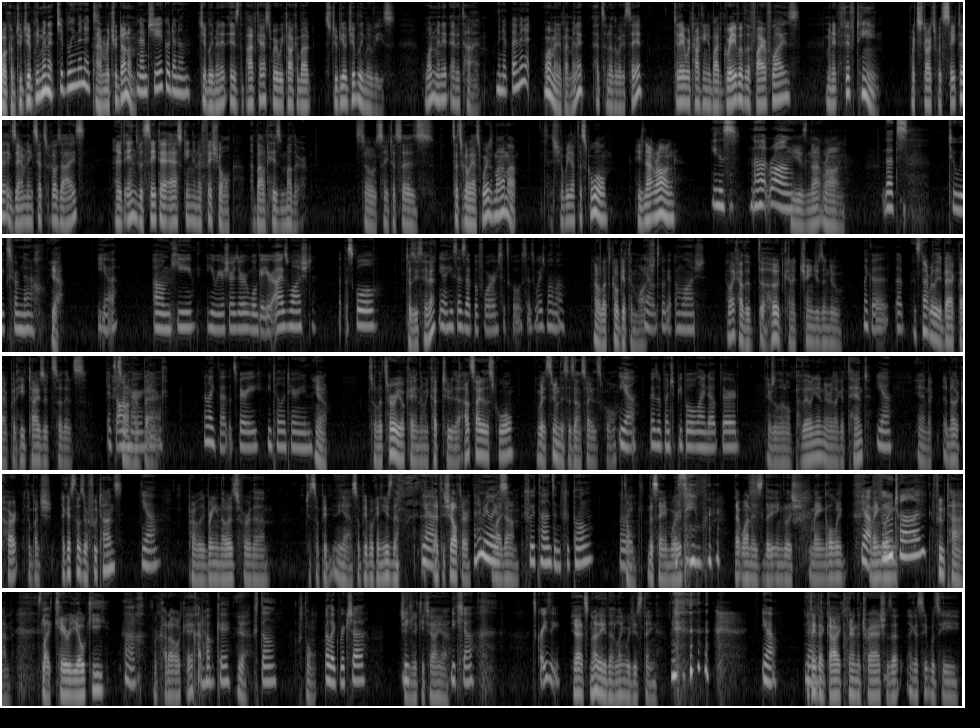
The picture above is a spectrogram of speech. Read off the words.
Welcome to Ghibli Minute. Ghibli Minute. I'm Richard Dunham. And I'm Chieko Dunham. Ghibli Minute is the podcast where we talk about Studio Ghibli movies, one minute at a time, Minute by minute. or minute by minute. That's another way to say it. Today we're talking about Grave of the Fireflies, minute 15, which starts with Seita examining Setsuko's eyes, and it ends with Seita asking an official about his mother. So Seita says, Setsuko asks, Where's Mama? Says she'll be at the school. He's not wrong. He's not wrong. He is not wrong. That's two weeks from now. Yeah. Yeah. Um, he he reassures her, we'll get your eyes washed at the school. Does he say that? Yeah, he says that before school. says, Where's Mama? Oh, let's go get them washed. Yeah, let's go get them washed. I like how the, the hood kind of changes into. Like a, a It's not really a backpack, but he ties it so that it's it's, it's on, her, yeah. back. I like that. That's very utilitarian. Yeah. So let's hurry. Okay, and then we cut to the outside of the school. We assume this is outside of the school. Yeah. There's a bunch of people lined up there. There's a little pavilion or like a tent Yeah. and a, another cart with a bunch. I guess those are futons. Yeah. Probably bringing those for the, just so people, yeah, so people can use them Yeah. at the shelter. I didn't realize futons and Futon, like oh, the same the word. same word. That one is the English mangling Yeah, Mangling. futon. futon. It's like karaoke Ugh, or karaoke. karaoke. Yeah. Futon. Futon. Or like rickshaw. Ri- Jinrikisha, yeah. Rickshaw. It's crazy. Yeah, it's nutty, that languages thing. Yeah. I yeah. think that guy clearing the trash, is that, I guess, it was he,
